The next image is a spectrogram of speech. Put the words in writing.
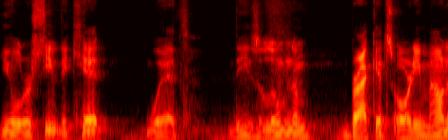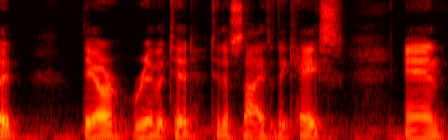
you will receive the kit with these aluminum brackets already mounted. They are riveted to the sides of the case and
